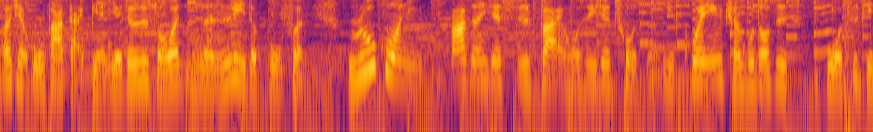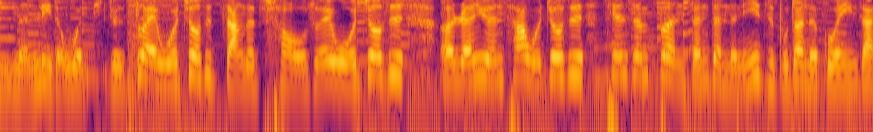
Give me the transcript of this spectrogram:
而且无法改变，也就是所谓能力的部分。如果你发生一些失败或是一些挫折，你归因全部都是我自己能力的问题，就是对，我就是长得丑，所以我就是呃人缘差，我就是天生笨等等的，你一直不断的归因在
